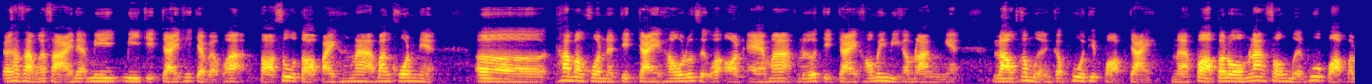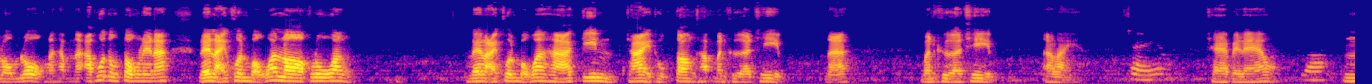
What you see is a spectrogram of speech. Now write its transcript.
แล้วกระสับกระสายเนี่ยมีมีจิตใจที่จะแบบว่าต่อสู้ต่อไปข้างหน้าบางคนเนี่ยเอ่อถ้าบางคนเนี่ยจิตใจเขารู้สึกว่าอ่อนแอมาก หรือจิตใจเขาไม่มีกำลังอย่างเงี้ย เราก็เหมือนกับผู้ที่ปลอบใจนะปลอบประโลมร่างทรงเหมือนผู้ปลอบประโลมโลกนะครับนะเอาพูดตรงๆเลยนะ หลาย ๆ คนบอกว่าหลอกลวง หลาย ๆ คนบอกว่าหากินใช่ถูกต้องครับ มันคืออาชีพนะ มันคืออาชีพอะไรใช่ยังแชร์ไปแล้วเหรออื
